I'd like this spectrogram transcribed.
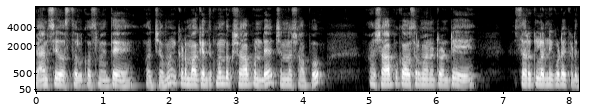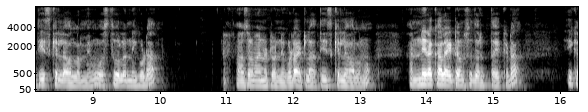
ఫ్యాన్సీ వస్తువుల కోసం అయితే వచ్చాము. ఇక్కడ మాకు ఇంతకుముందు ఒక షాప్ ఉండే చిన్న షాపు. ఆ షాపుకు అవసరమైనటువంటి సరుకులన్నీ కూడా ఇక్కడ తీసుకెళ్ళే వాళ్ళం మేము వస్తువులన్నీ కూడా. అవసరమైనటువంటి కూడా ఇట్లా తీసుకెళ్ళే వాళ్ళము. అన్ని రకాల ఐటమ్స్ దొరుకుతాయి ఇక్కడ. ఇక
